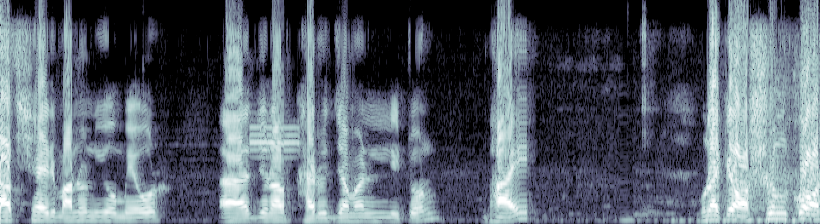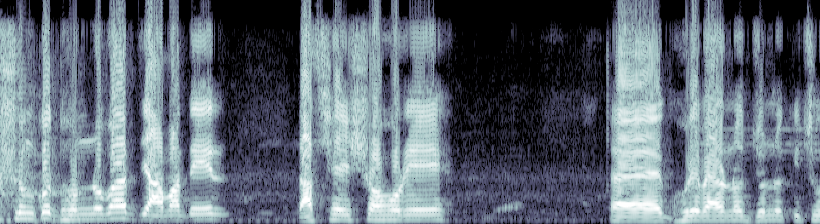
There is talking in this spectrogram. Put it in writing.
রাজশাহীর মাননীয় মেয়র জনাব খায়রুজ্জামান লিটন ভাই। ওনাকে অসংখ্য অসংখ্য ধন্যবাদ যে আমাদের রাজশাহী শহরে ঘুরে বেড়ানোর জন্য কিছু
